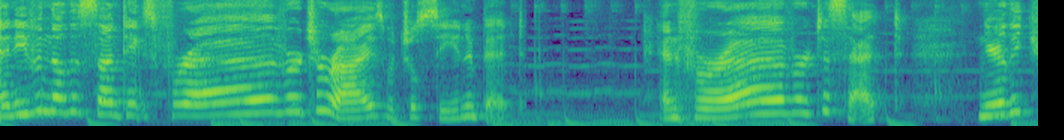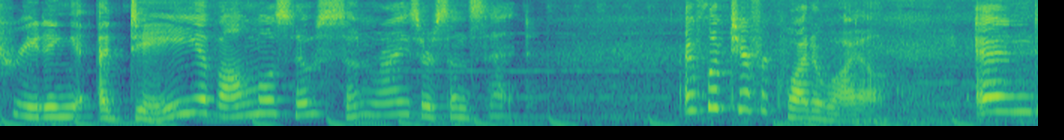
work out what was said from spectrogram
and even though the sun takes forever to rise, which you'll see in a bit, and forever to set, nearly creating a day of almost no sunrise or sunset. I've lived here for quite a while, and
